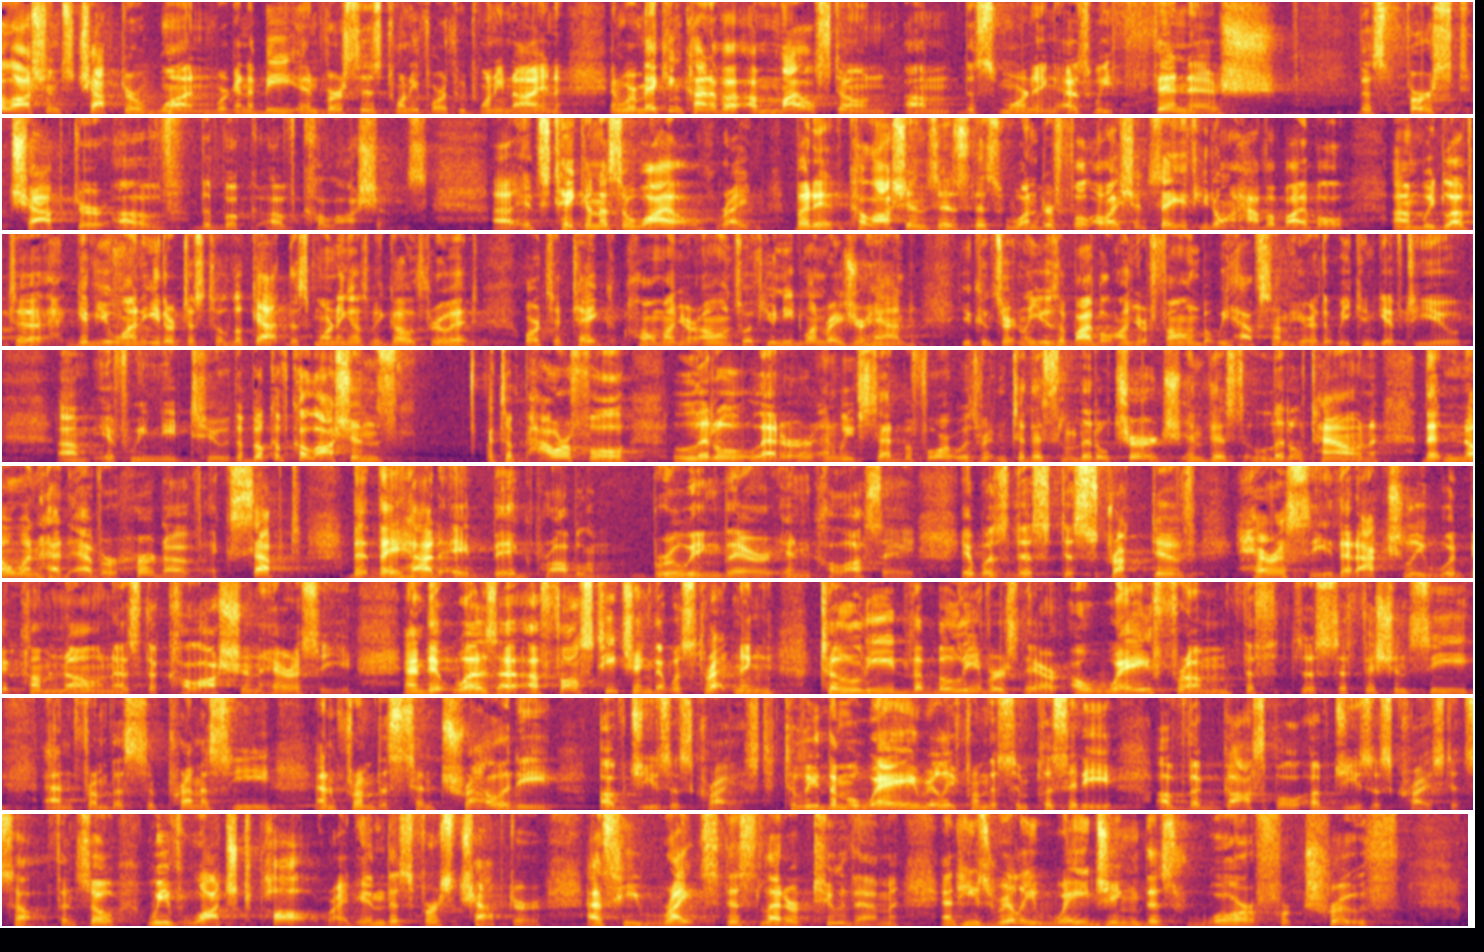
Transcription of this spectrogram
Colossians chapter 1. We're going to be in verses 24 through 29, and we're making kind of a, a milestone um, this morning as we finish this first chapter of the book of Colossians. Uh, it's taken us a while, right? But it, Colossians is this wonderful, oh, I should say, if you don't have a Bible, um, we'd love to give you one either just to look at this morning as we go through it or to take home on your own. So if you need one, raise your hand. You can certainly use a Bible on your phone, but we have some here that we can give to you um, if we need to. The book of Colossians. It's a powerful little letter, and we've said before it was written to this little church in this little town that no one had ever heard of, except that they had a big problem brewing there in Colossae. It was this destructive heresy that actually would become known as the Colossian heresy. And it was a, a, false teaching that was threatening to lead the believers there away from the, the sufficiency and from the supremacy and from the centrality of Jesus Christ, to lead them away really from the simplicity of the gospel of Jesus Christ itself. And so we've watched Paul, right, in this first chapter as he writes this letter to them, and he's really waging this war for truth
